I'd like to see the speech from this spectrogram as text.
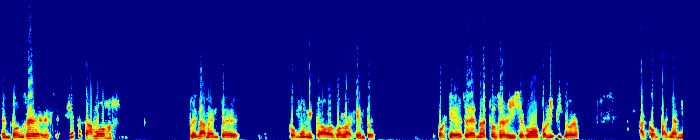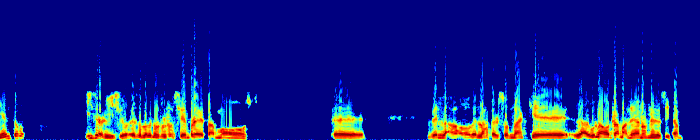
Entonces, siempre estamos plenamente comunicados con la gente, porque ese es nuestro servicio como político, ¿verdad? Acompañamiento y servicio. Eso es lo que nosotros siempre estamos eh, del lado de las personas que de alguna u otra manera nos necesitan.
